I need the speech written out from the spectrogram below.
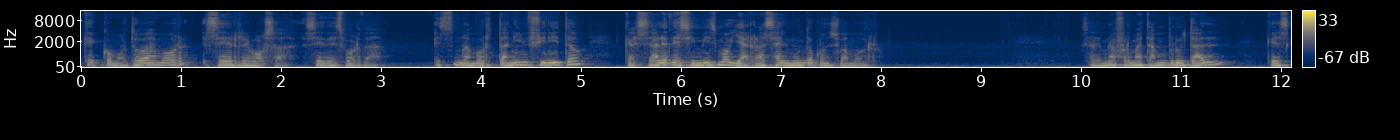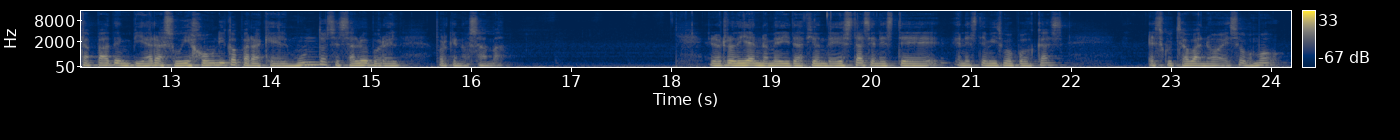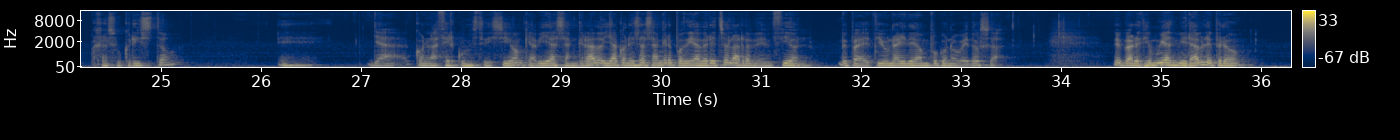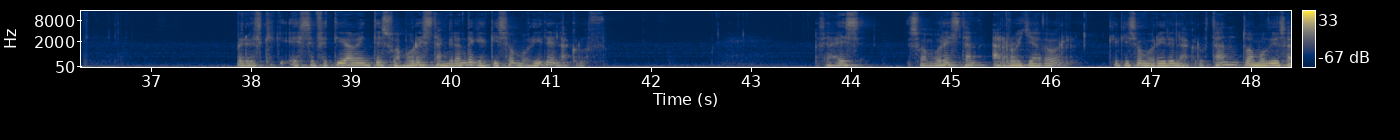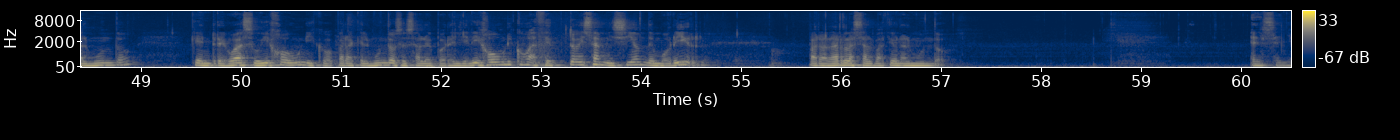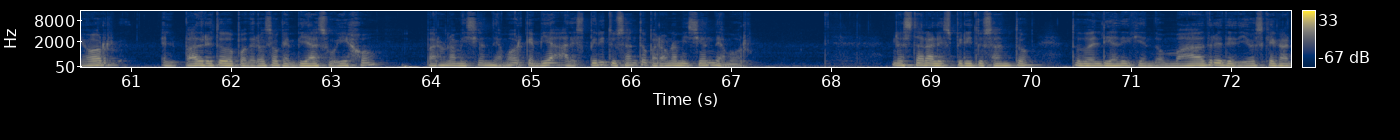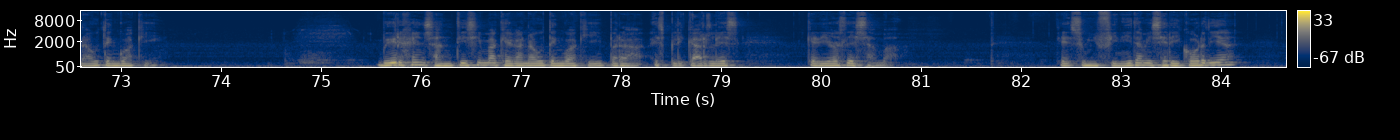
que como todo amor se rebosa, se desborda. Es un amor tan infinito que sale de sí mismo y arrasa el mundo con su amor. O sea, de una forma tan brutal que es capaz de enviar a su Hijo único para que el mundo se salve por él, porque nos ama. El otro día en una meditación de estas, en este, en este mismo podcast, escuchaba, ¿no? Eso, como Jesucristo eh, ya con la circuncisión que había sangrado, ya con esa sangre podía haber hecho la redención. Me pareció una idea un poco novedosa. Me pareció muy admirable, pero pero es que es efectivamente su amor es tan grande que quiso morir en la cruz. O sea, es su amor es tan arrollador que quiso morir en la cruz. Tanto amó Dios al mundo que entregó a su Hijo único para que el mundo se salve por él. Y el Hijo único aceptó esa misión de morir para dar la salvación al mundo. El Señor, el Padre Todopoderoso que envía a su Hijo para una misión de amor, que envía al Espíritu Santo para una misión de amor. No estará el Espíritu Santo todo el día diciendo, Madre de Dios, qué ganado tengo aquí. Virgen Santísima, qué ganado tengo aquí para explicarles que Dios les ama, que su infinita misericordia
